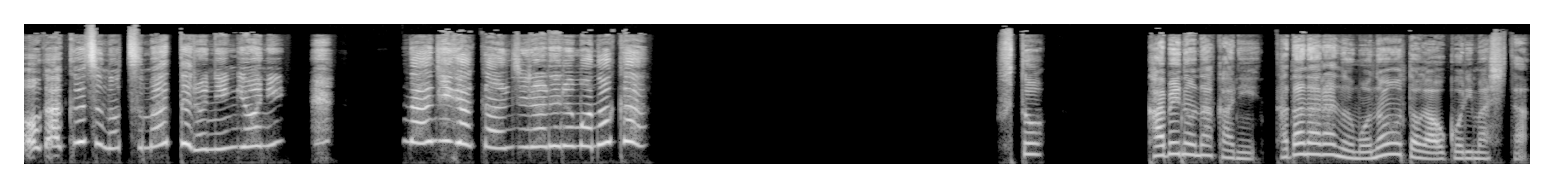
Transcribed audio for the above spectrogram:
おがくずの詰まってる人形に何が感じられるものか。ふと壁の中にただならぬ物音が起こりました。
